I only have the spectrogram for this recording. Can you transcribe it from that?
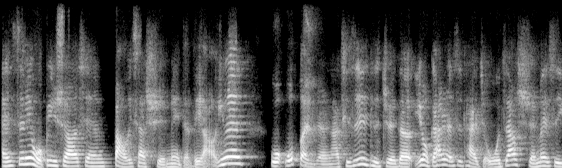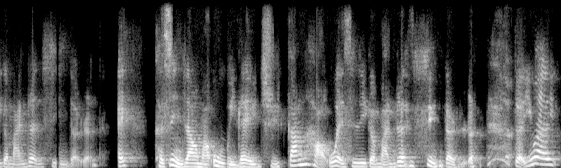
哎，这边我必须要先爆一下学妹的料，因为我我本人啊，其实一直觉得，因为我跟她认识太久，我知道学妹是一个蛮任性的人。哎，可是你知道吗？物以类聚，刚好我也是一个蛮任性的人。对，因为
